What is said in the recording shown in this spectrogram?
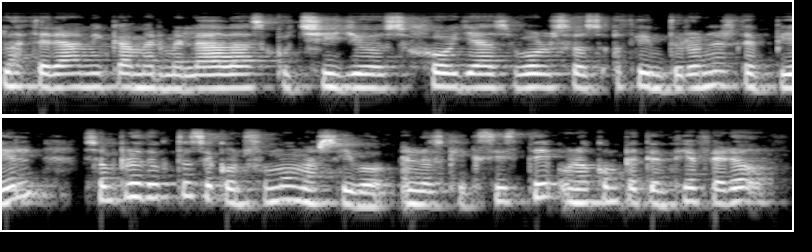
la cerámica, mermeladas, cuchillos, joyas, bolsos o cinturones de piel son productos de consumo masivo en los que existe una competencia feroz.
